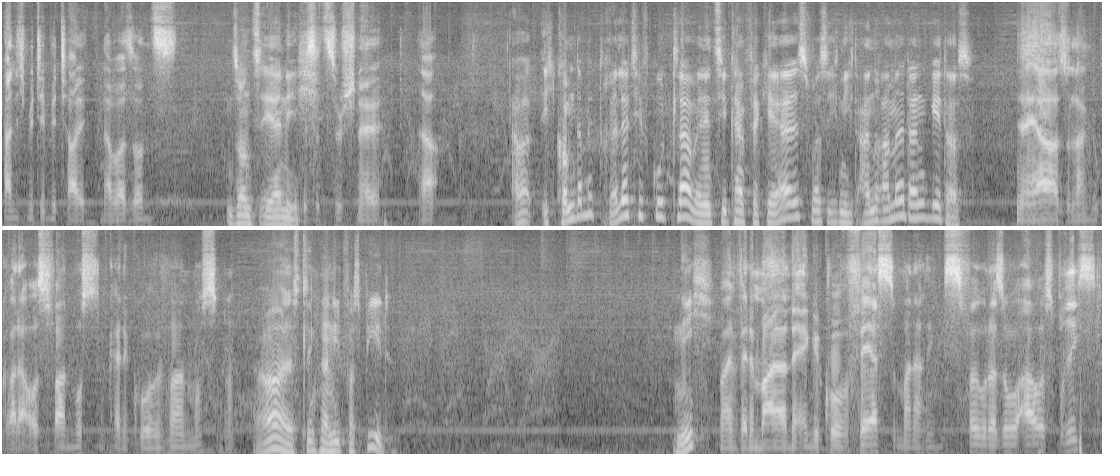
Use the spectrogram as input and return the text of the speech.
kann ich mit dem mithalten, aber sonst Sonst eher ist nicht. es zu schnell. Ja. Aber ich komme damit relativ gut klar. Wenn jetzt hier kein Verkehr ist, was ich nicht anramme, dann geht das. Naja, solange du geradeaus fahren musst und keine Kurve fahren musst. Ne? Ah, das klingt nach Need for Speed. Nicht? Ich meine, wenn du mal eine enge Kurve fährst und mal nach links oder so ausbrichst.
